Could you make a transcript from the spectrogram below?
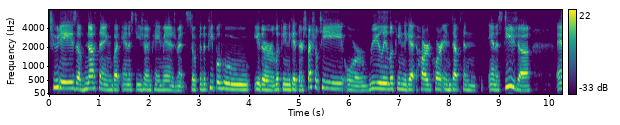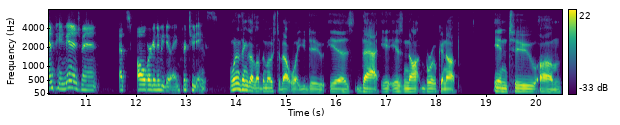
two days of nothing but anesthesia and pain management. So for the people who either looking to get their specialty or really looking to get hardcore in-depth in anesthesia and pain management, that's all we're going to be doing for two days. one of the things I love the most about what you do is that it is not broken up into um,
